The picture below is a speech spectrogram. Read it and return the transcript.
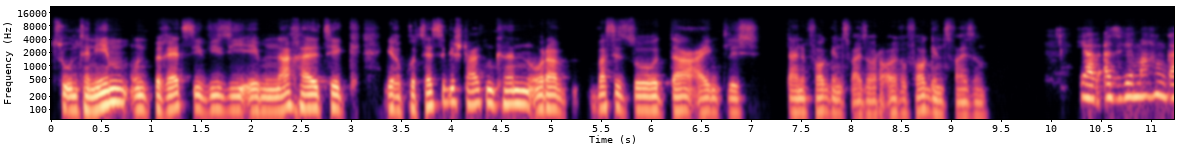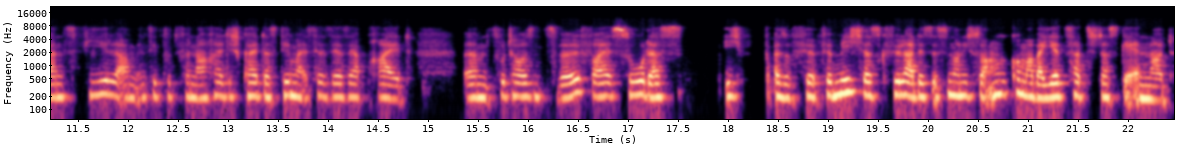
zu Unternehmen und berätst sie, wie sie eben nachhaltig ihre Prozesse gestalten können? Oder was ist so da eigentlich deine Vorgehensweise oder eure Vorgehensweise? Ja, also wir machen ganz viel am Institut für Nachhaltigkeit. Das Thema ist ja sehr, sehr breit. Ähm, 2012 war es so, dass ich, also für, für mich das Gefühl hatte, es ist noch nicht so angekommen, aber jetzt hat sich das geändert.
